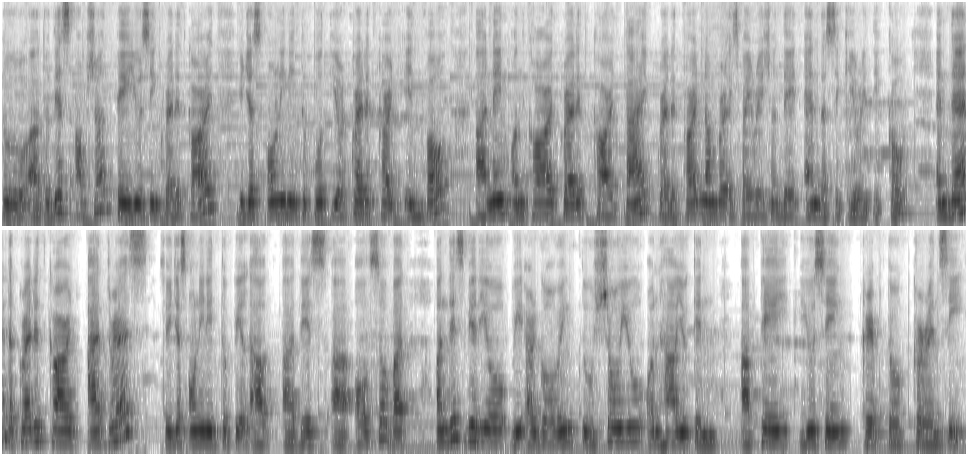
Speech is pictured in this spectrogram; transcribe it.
to uh, to this option pay using credit card you just only need to put your credit card info uh, name on card credit card type credit card number expiration date and the security code. And then the credit card address so you just only need to fill out uh, this uh, also. But on this video we are going to show you on how you can uh, pay using cryptocurrency.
